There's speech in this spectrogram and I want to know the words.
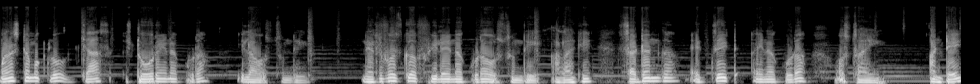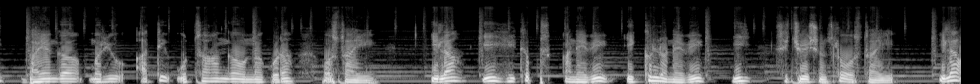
మన స్టమక్లో గ్యాస్ స్టోర్ అయినా కూడా ఇలా వస్తుంది. నెర్వస్గా ఫీల్ అయినా కూడా వస్తుంది. అలాగే సడన్గా ఎగ్జైట్ అయినా కూడా వస్తాయి. అంటే భయంగా మరియు అతి ఉత్సాహంగా ఉన్నా కూడా వస్తాయి. ఇలా ఈ హికప్స్ అనేవి ఎక్కులు అనేవి ఈ సిచ్యువేషన్స్లో వస్తాయి. ఇలా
